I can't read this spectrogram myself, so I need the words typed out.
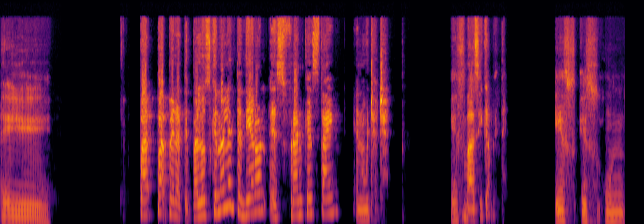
Eh, Pa, pa- espérate, para los que no le entendieron, es Frankenstein en muchacha, es, básicamente. es, es un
